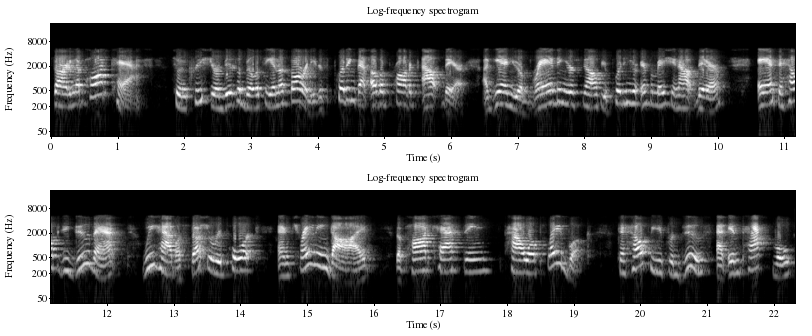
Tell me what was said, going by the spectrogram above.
starting a podcast to increase your visibility and authority, just putting that other product out there. Again, you're branding yourself, you're putting your information out there. And to help you do that, we have a special report and training guide the Podcasting Power Playbook to help you produce an impactful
